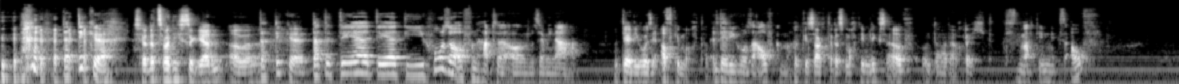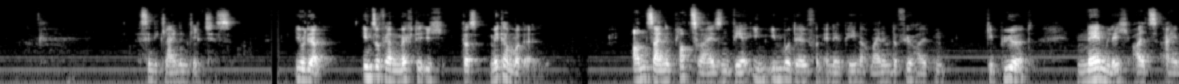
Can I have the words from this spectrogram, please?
der Dicke. Ich höre zwar nicht so gern, aber. Der Dicke. Der, der die Hose offen hatte am Seminar. Der die Hose aufgemacht hat. Der die Hose aufgemacht Und gesagt hat, das macht ihm nichts auf und da hat er auch recht. Das macht ihm nichts auf? Es sind die kleinen Glitches. Julian, insofern möchte ich das Metamodell an seinen Platz weisen, der ihm im Modell von NLP nach meinem Dafürhalten gebührt, nämlich als ein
